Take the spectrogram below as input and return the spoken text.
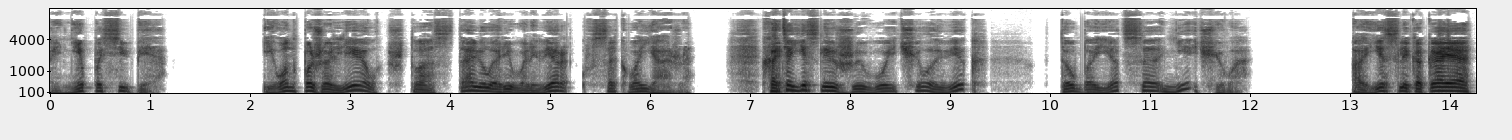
не по себе. И он пожалел, что оставил револьвер в саквояже. Хотя если живой человек, то бояться нечего. А если какая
